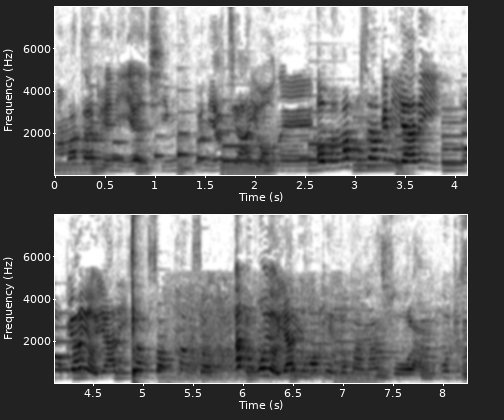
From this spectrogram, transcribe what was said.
妈妈栽培你也很辛苦，那、你要加油呢。哦，妈妈不是要给你压力，哦，不要有压力，放松放松。啊，如果有压力的话，可以跟妈妈说啦。不过就是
